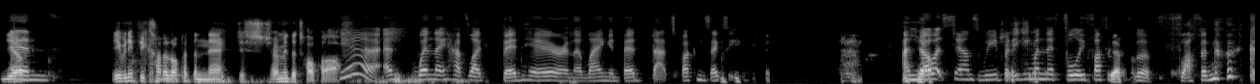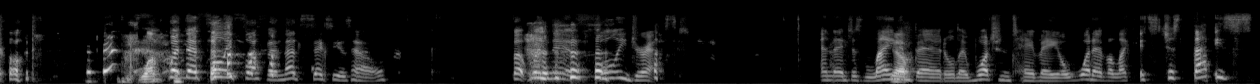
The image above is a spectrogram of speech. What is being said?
Yeah. And Even if you cut it off at the neck, just show me the top half. yeah, and when they have like bed hair and they're laying in bed, that's fucking sexy. I know it sounds weird, but even when they're fully fluffing, uh, fluffing, God, when they're fully fluffing, that's sexy as hell. But when they're fully dressed and they're just laying in bed or they're watching TV or whatever, like it's just that is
